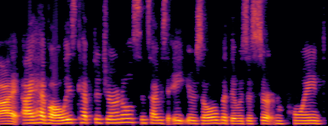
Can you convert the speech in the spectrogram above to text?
I, I have always kept a journal since I was eight years old, but there was a certain point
